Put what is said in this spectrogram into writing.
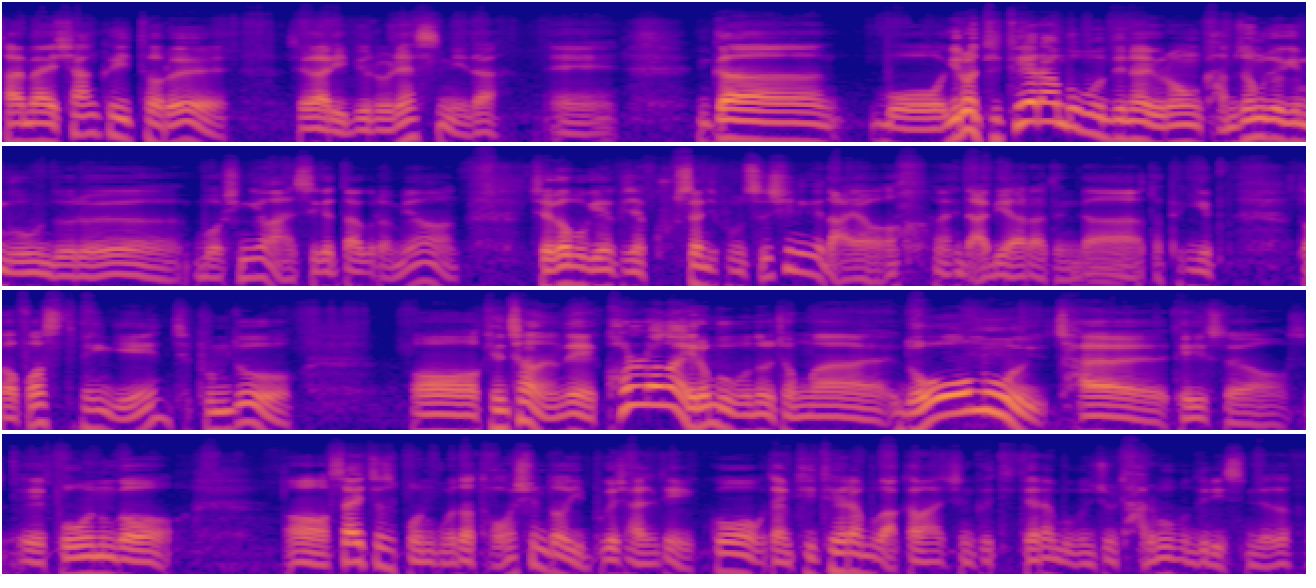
카마의 샹크 히터를 제가 리뷰를 했습니다. 예. 그러니까 뭐 이런 디테일한 부분들이나 이런 감성적인 부분들은 뭐 신경 안 쓰겠다 그러면 제가 보기엔 그냥 국산 제품 쓰시는 게 나아요. 나비아라든가 더 펭귄, 더 퍼스트 펭귄 제품도 어 괜찮은데 컬러나 이런 부분은 정말 너무 잘 돼 있어요. 예, 보는 거 어, 사이트에서 보는 것보다 더 훨씬 더 이쁘게 잘 돼 있고 그다음에 디테일한 부분 아까 말씀하신 그 디테일한 부분이 좀 다른 부분들이 있습니다. 그래서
